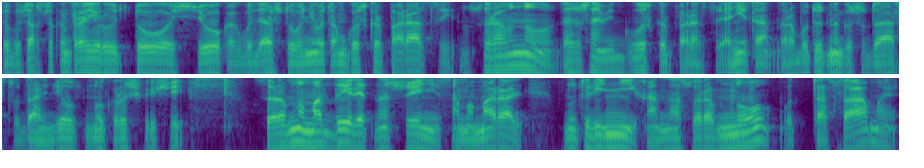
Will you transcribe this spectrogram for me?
что государство контролирует то, все, как бы, да, что у него там госкорпорации, но все равно, даже сами госкорпорации, они там работают на государство, да, они делают много хороших вещей. Все равно модель отношений, сама мораль внутри них, она все равно вот та самая,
